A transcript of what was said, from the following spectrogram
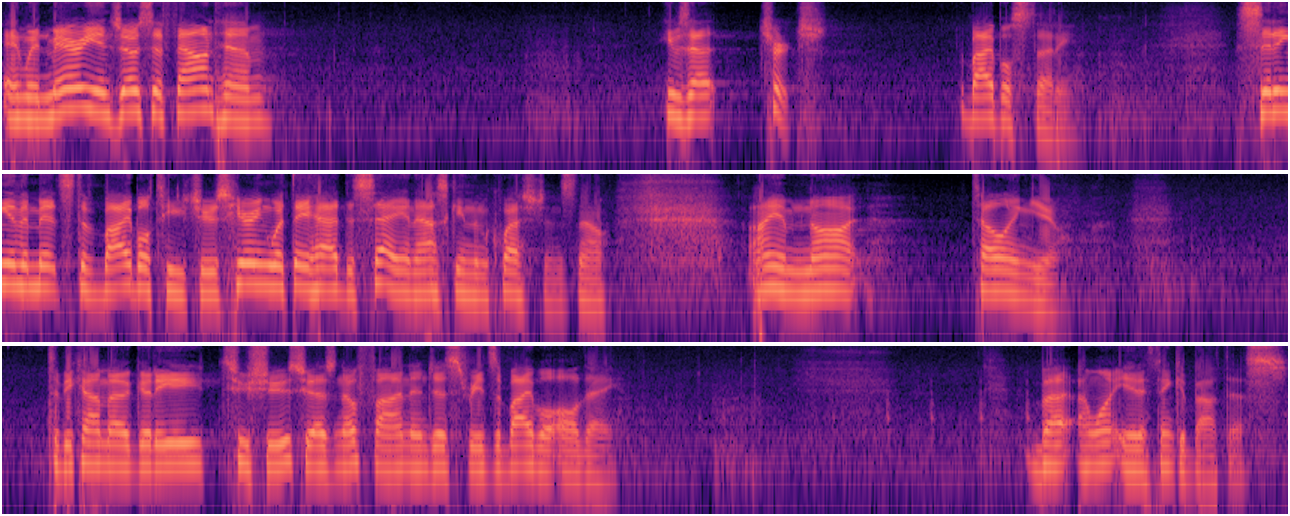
And when Mary and Joseph found him, he was at church, Bible study sitting in the midst of Bible teachers, hearing what they had to say and asking them questions. Now, I am not telling you to become a goody two shoes who has no fun and just reads the Bible all day. But I want you to think about this.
